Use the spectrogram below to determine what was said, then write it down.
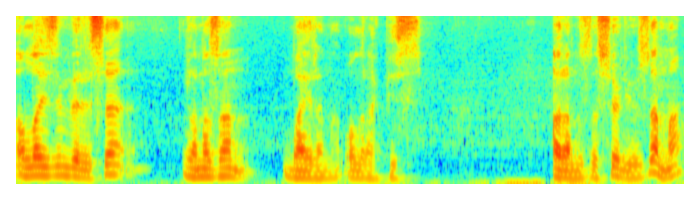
Allah izin verirse Ramazan bayramı olarak biz aramızda söylüyoruz ama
